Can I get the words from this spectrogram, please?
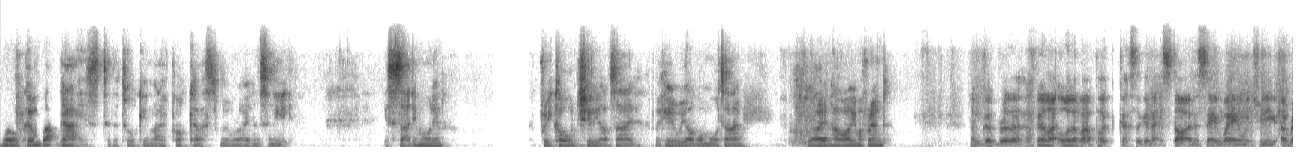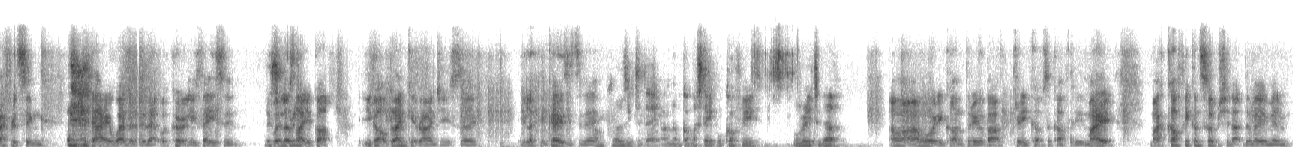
Welcome back, guys, to the Talking Live podcast with Ryan and Sunit. It's Saturday morning, pretty cold and chilly outside, but here we are one more time. Ryan, how are you, my friend? I'm good, brother. I feel like all of our podcasts are going to start in the same way in which we are referencing the dire weather that we're currently facing. This but it looks brilliant. like you've got you got a blanket around you, so you're looking cozy today. I'm cozy today, and I've got my staple coffee all ready to go. Oh, I've already gone through about three cups of coffee. My my coffee consumption at the moment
